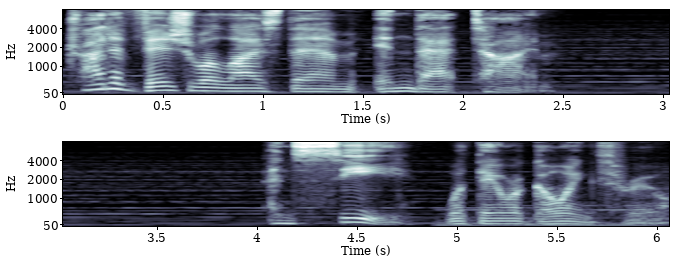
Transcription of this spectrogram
Try to visualize them in that time and see what they were going through.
